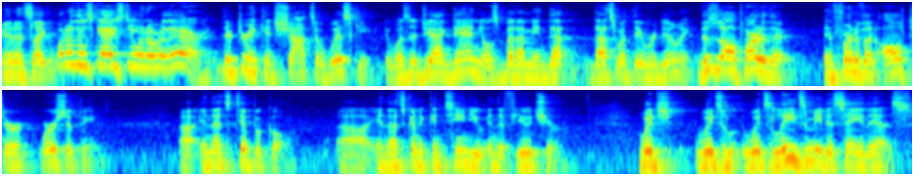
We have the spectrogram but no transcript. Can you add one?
And it's like, what are those guys doing over there? They're drinking shots of whiskey. It wasn't Jack Daniels, but I mean, that, that's what they were doing. This is all part of the in front of an altar worshiping. Uh, and that's typical. Uh, and that's going to continue in the future. Which, which, which leads me to say this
